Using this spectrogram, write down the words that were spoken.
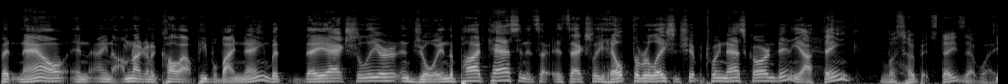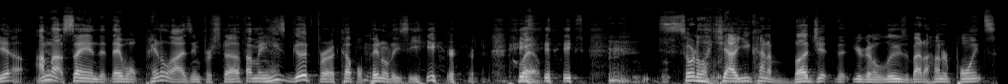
But now, and you know, I'm not going to call out people by name, but they actually are enjoying the podcast, and it's it's actually helped the relationship between NASCAR and Denny. I think. Let's hope it stays that way. Yeah, I'm not saying that they won't penalize him for stuff. I mean, he's good for a couple penalties a year. Well. he's, he's sort of like how you kind of budget that you're going to lose about 100 points,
